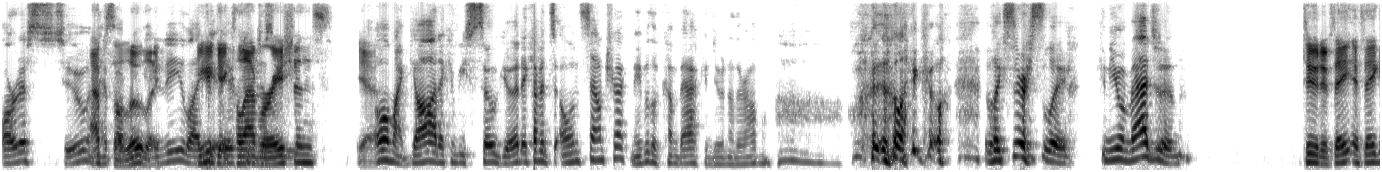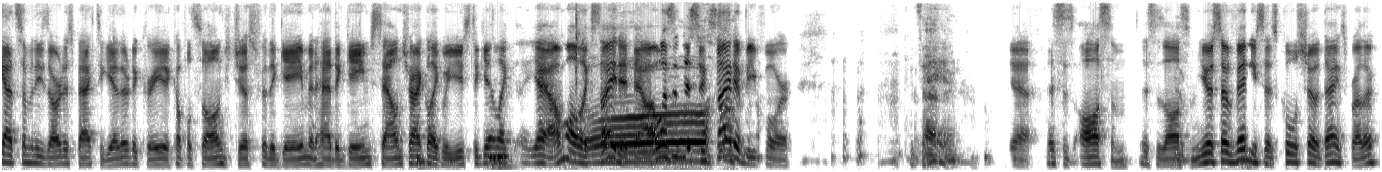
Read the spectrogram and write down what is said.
artists too. Absolutely, like you could get collaborations. Yeah. Oh my god, it could be so good. It could have its own soundtrack. Maybe they'll come back and do another album. like, like seriously, can you imagine? Dude, if they if they got some of these artists back together to create a couple songs just for the game and had a game soundtrack like we used to get, like yeah, I'm all excited oh. now. I wasn't this excited before. It's happening. Yeah, this is awesome. This is awesome. USO Vinny says, "Cool show, thanks, brother.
